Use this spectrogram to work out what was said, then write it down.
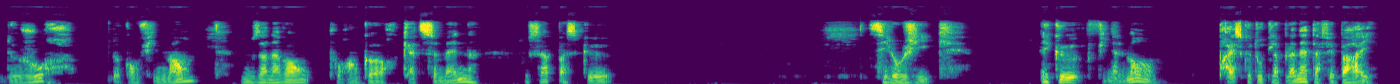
deux jours de confinement. Nous en avons pour encore quatre semaines. Tout ça parce que c'est logique. Et que finalement, presque toute la planète a fait pareil.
